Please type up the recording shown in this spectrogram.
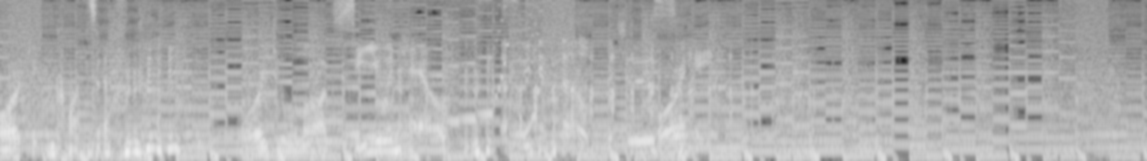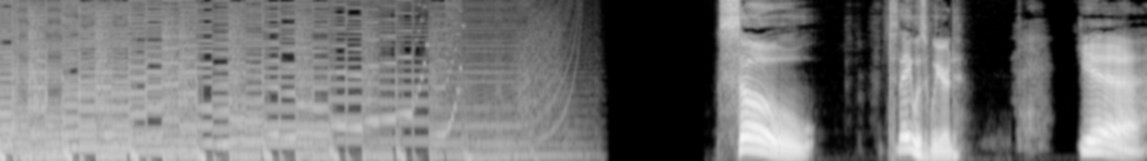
or chicken Kwanzaa. Or Yule log. See you in hell See you in hell, bitches. or hate. So today was weird. Yeah,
